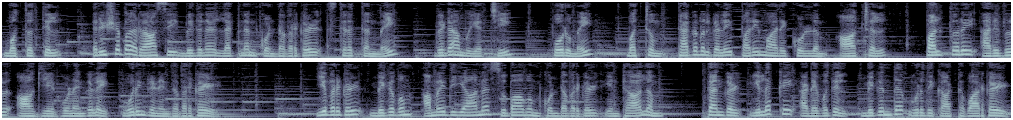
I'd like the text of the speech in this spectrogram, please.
மொத்தத்தில் ரிஷப ராசி மிதுன லக்னம் கொண்டவர்கள் ஸ்திரத்தன்மை விடாமுயற்சி பொறுமை மற்றும் தகவல்களை பரிமாறிக்கொள்ளும் ஆற்றல் பல்துறை அறிவு ஆகிய குணங்களை ஒருங்கிணைந்தவர்கள். இவர்கள் மிகவும் அமைதியான சுபாவம் கொண்டவர்கள் என்றாலும் தங்கள் இலக்கை அடைவதில் மிகுந்த உறுதி காட்டுவார்கள்.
